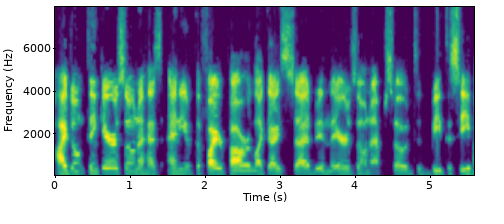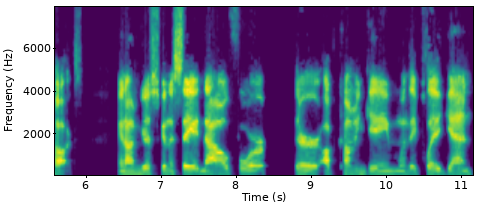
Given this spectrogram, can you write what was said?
I don't think Arizona has any of the firepower, like I said in the Arizona episode, to beat the Seahawks. And I'm just going to say it now for their upcoming game when they play again.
